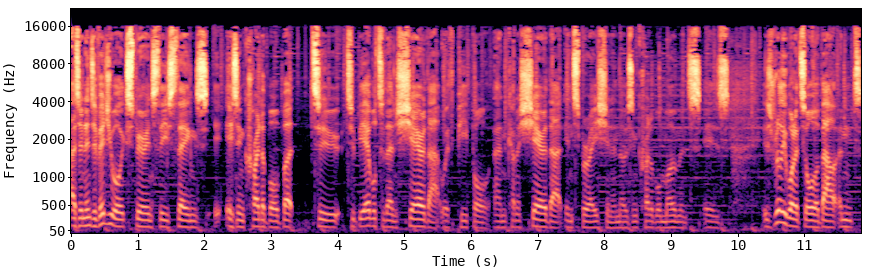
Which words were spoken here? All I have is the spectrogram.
as an individual experience these things is incredible, but to to be able to then share that with people and kind of share that inspiration and those incredible moments is is really what it's all about. And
